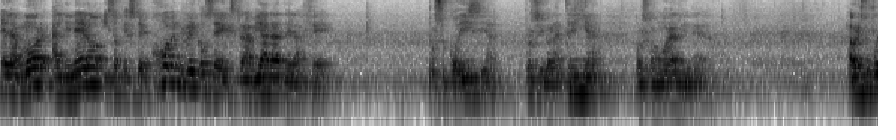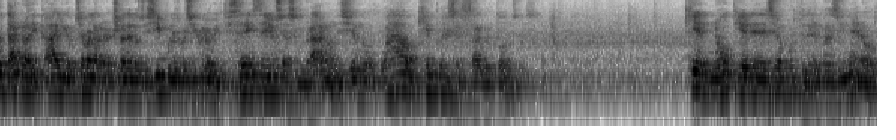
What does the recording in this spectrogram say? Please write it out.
El amor al dinero hizo que este joven rico se extraviara de la fe, por su codicia, por su idolatría, por su amor al dinero. Ahora esto fue tan radical y observa la reacción de los discípulos, versículo 26, ellos se asombraron diciendo, wow, ¿quién puede ser salvo entonces? ¿Quién no tiene deseo por tener más dinero?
